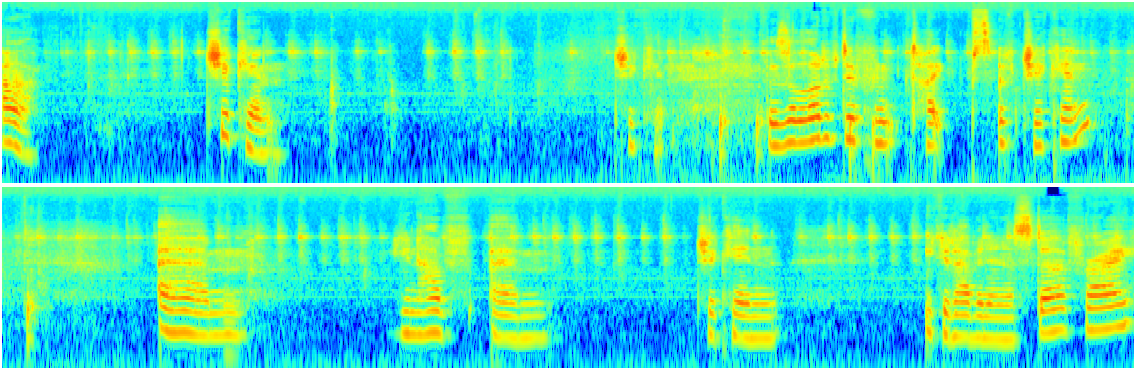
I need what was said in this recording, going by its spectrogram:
Ah, chicken. Chicken. There's a lot of different types of chicken. Um, you can have um, chicken, you could have it in a stir fry.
